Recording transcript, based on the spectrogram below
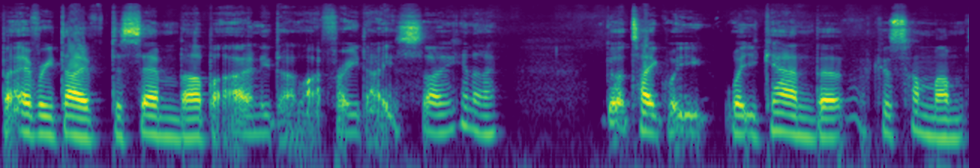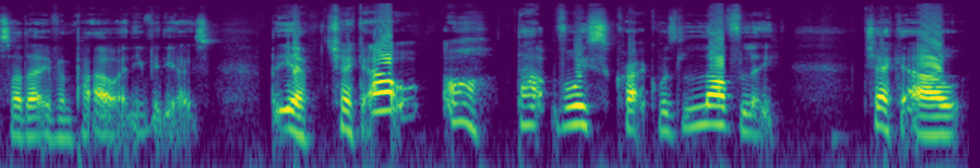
But every day of December, but I only done like three days. So, you know, you got to take what you what you can, but because some months I don't even put out any videos. But yeah, check it out. Oh, that voice crack was lovely. Check it out.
